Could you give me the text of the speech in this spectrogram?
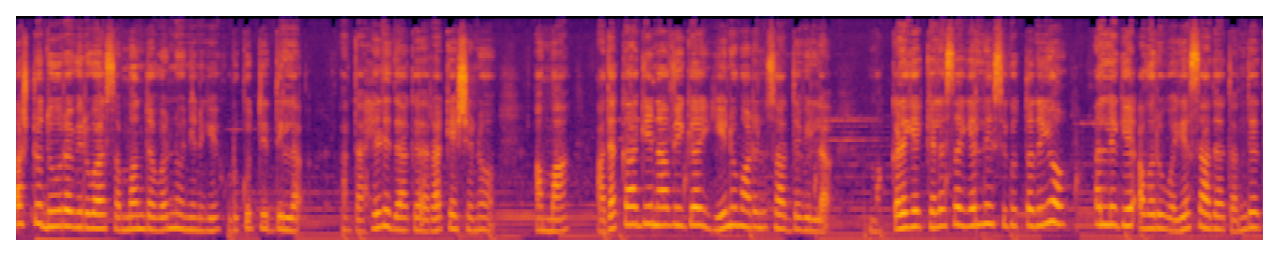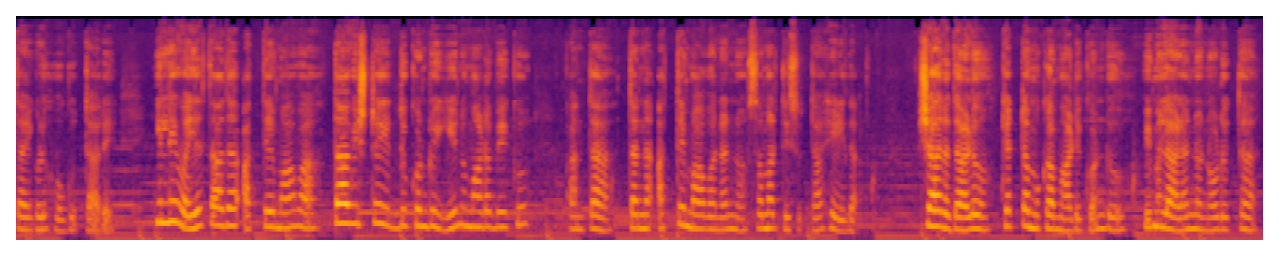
ಅಷ್ಟು ದೂರವಿರುವ ಸಂಬಂಧವನ್ನು ನಿನಗೆ ಹುಡುಕುತ್ತಿದ್ದಿಲ್ಲ. ಅಂತ ಹೇಳಿದಾಗ ರಾಕೇಶನು, ಅಮ್ಮ, ಅದಕ್ಕಾಗಿ ನಾವೀಗ ಏನು ಮಾಡಲು ಸಾಧ್ಯವಿಲ್ಲ. ಮಕ್ಕಳಿಗೆ ಕೆಲಸ ಎಲ್ಲಿ ಸಿಗುತ್ತದೆಯೋ ಅಲ್ಲಿಗೆ ಅವರು ವಯಸ್ಸಾದ ತಂದೆ ತಾಯಿಗಳು ಹೋಗುತ್ತಾರೆ. ಇಲ್ಲಿ ವಯಸ್ಸಾದ ಅತ್ತೆ ಮಾವ ತಾವಿಷ್ಟ ಇದ್ದುಕೊಂಡು ಏನು ಮಾಡಬೇಕು? ಅಂತ ತನ್ನ ಅತ್ತೆ ಮಾವನನ್ನು ಸಮರ್ಥಿಸುತ್ತಾ ಹೇಳಿದ. ಶಾರದಾಳು ಕೆಟ್ಟ ಮುಖ ಮಾಡಿಕೊಂಡು ವಿಮಲಾಳನ್ನು ನೋಡುತ್ತಾ,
